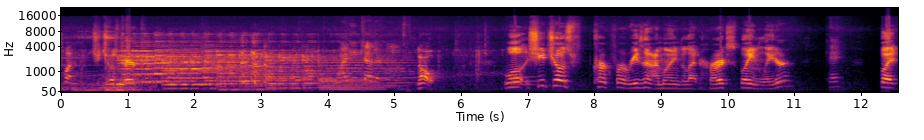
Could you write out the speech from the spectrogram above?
This one. She chose Kirk. Fight each other now. No. Well, she chose Kirk for a reason. I'm going to let her explain later, Okay. but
